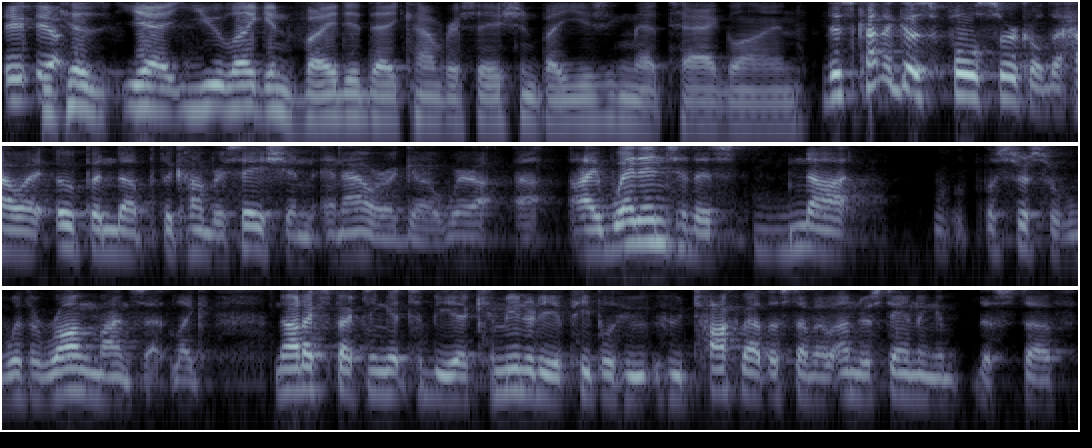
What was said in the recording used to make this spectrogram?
Because yeah, you like invited that conversation by using that tagline. This kind of goes full circle to how I opened up the conversation an hour ago, where I, I went into this not just with a wrong mindset, like not expecting it to be a community of people who who talk about this stuff, of understanding this stuff.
